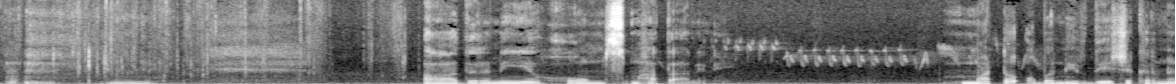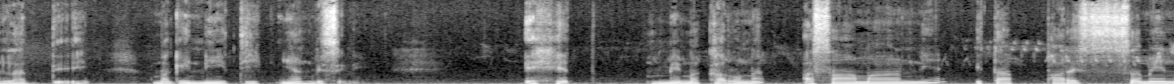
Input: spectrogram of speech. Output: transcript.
ආදරණීය හෝම්ස් මහතානෙන. මට ඔබ නිර්දේශ කරන ලද්දේ මගේ නීතිඥයන් විසිනි. එහෙත් මෙම කරුණ අසාමාන්‍ය ඉතා පරිස්සමෙන්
